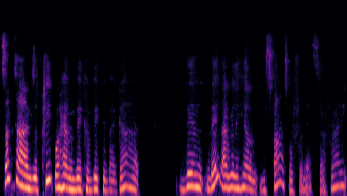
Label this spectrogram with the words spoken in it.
sometimes if people haven't been convicted by God, then they're not really held responsible for that stuff, right?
